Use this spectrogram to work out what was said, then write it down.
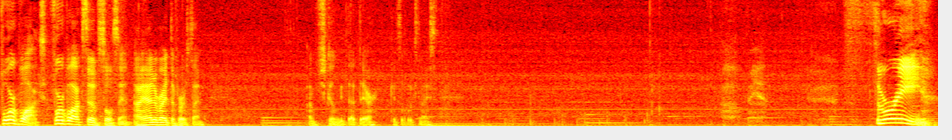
four blocks. Four blocks of soul sand. I had it right the first time. I'm just gonna leave that there because it looks nice. Three. Three.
